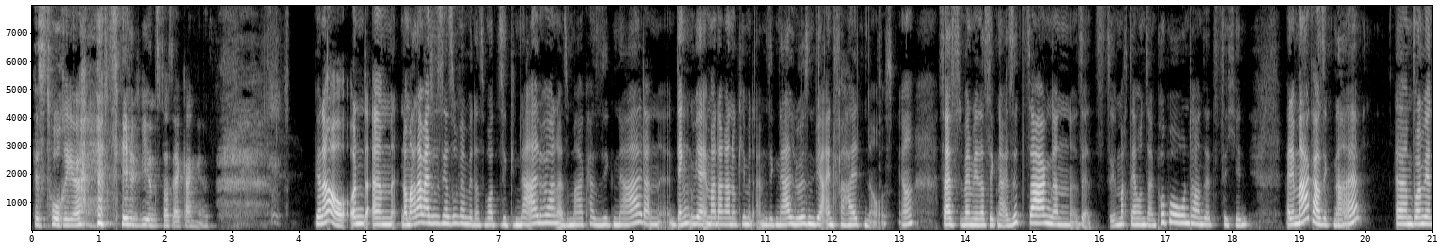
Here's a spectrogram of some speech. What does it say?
Historie erzählen, wie uns das ergangen ist. Genau. Und ähm, normalerweise ist es ja so, wenn wir das Wort Signal hören, also Marker Signal, dann denken wir immer daran, okay, mit einem Signal lösen wir ein Verhalten aus. Ja? Das heißt, wenn wir das Signal Sitz sagen, dann setzt, macht der Hund sein Popo runter und setzt sich hin. Bei dem Markersignal ähm, wollen wir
